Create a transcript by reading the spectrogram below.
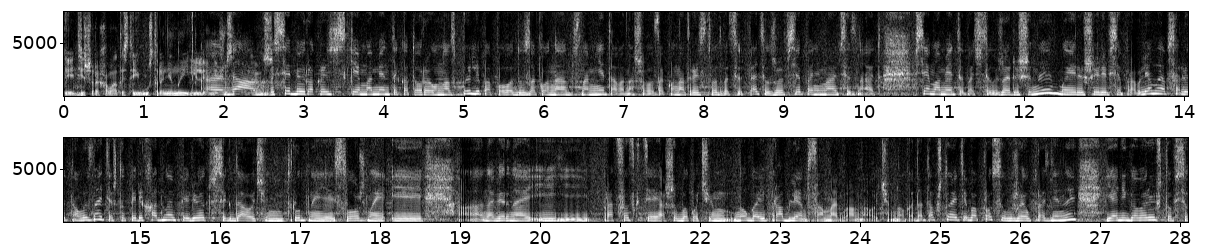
Эти шероховатости устранены или они Э, еще Да, все бюрократические моменты, которые у нас были по поводу закона, знаменитого нашего закона 3225, уже все понимают, все знают. Все моменты почти уже решены, мы решили все проблемы абсолютно. Вы знаете, что переходной период всегда очень трудный и сложный, и, а, наверное, и, процесс, где ошибок очень много, и проблем, самое главное, очень много. Да? Так что эти вопросы уже упразднены. Я не говорю, что все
